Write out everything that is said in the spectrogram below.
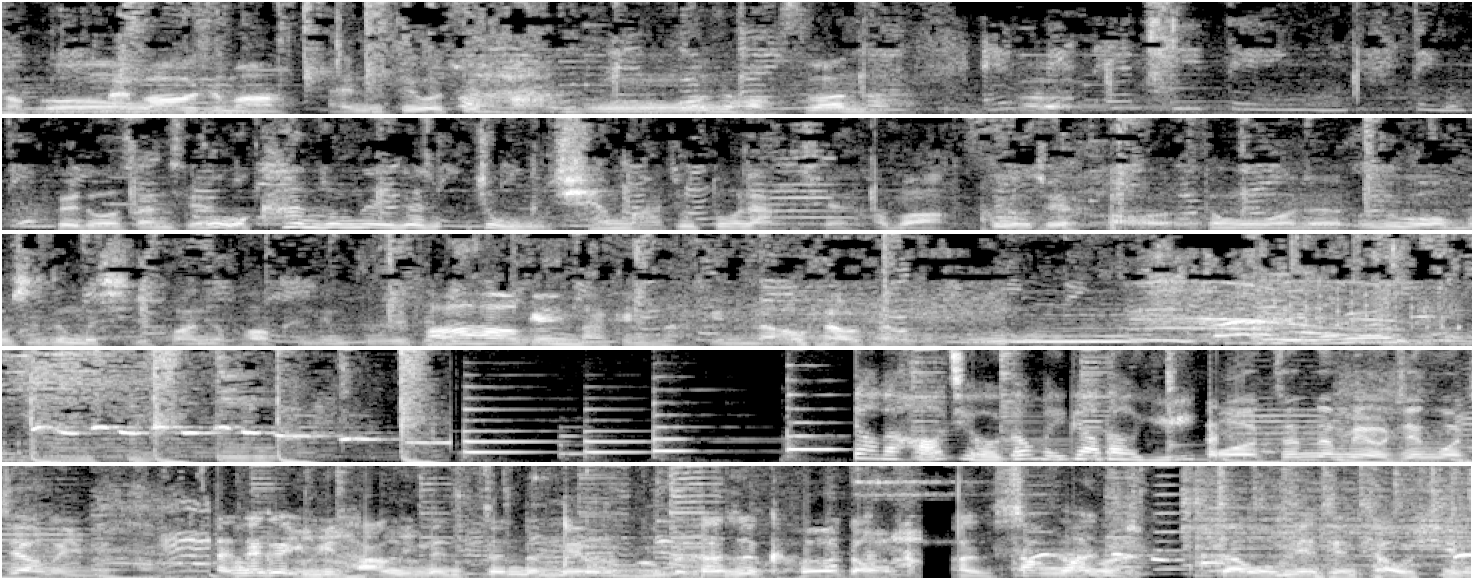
老公，买包是吗？哎，你对我最好。嗯，脖子好酸呐。最多三千。我看中那个就五千嘛，就多两千，好不好？对我最好了，懂我的。如果我不是这么喜欢的话，肯定不会。好，好，给你买，给你买，给你买。OK OK OK。钓了好久都没钓到鱼，我真的没有见过这样的鱼塘。那个鱼塘里面真的没有鱼，但是蝌蚪很上万只，在我面前调戏我，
